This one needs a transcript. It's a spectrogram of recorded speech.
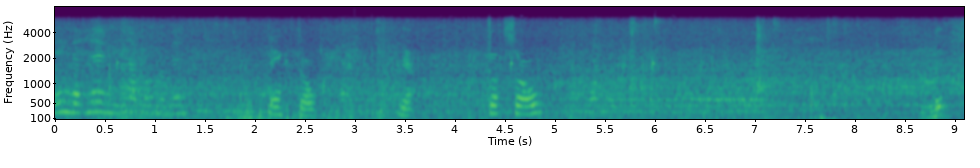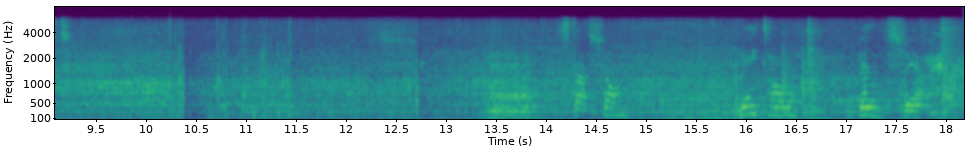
denk dat jij niet verbonden bent. Ik denk het ook. Ja. Tot zo. Lift. Station Metro Bensberg.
